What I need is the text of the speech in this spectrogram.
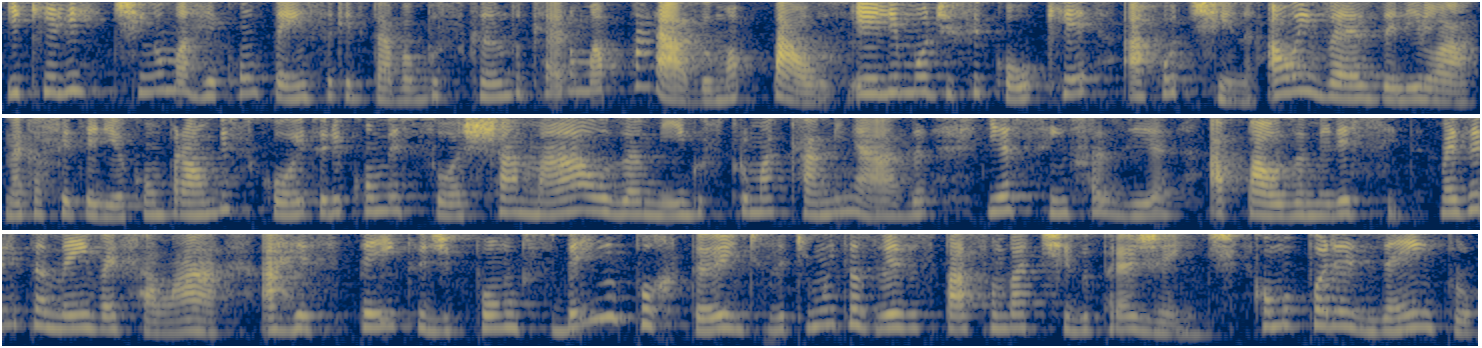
e que ele tinha uma recompensa que ele estava buscando, que era uma parada, uma pausa. Ele modificou o que? A rotina. Ao invés dele ir lá na cafeteria comprar um biscoito, ele começou a chamar os amigos para uma caminhada e assim fazia a pausa merecida. Mas ele também vai falar a respeito de pontos bem importantes e que muitas vezes passam batido pra gente. Como, por exemplo,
